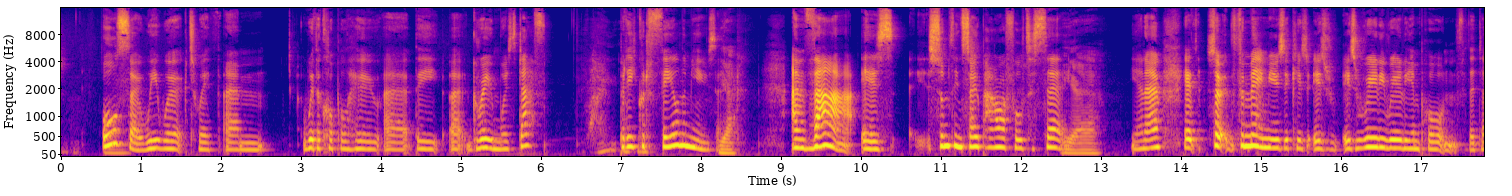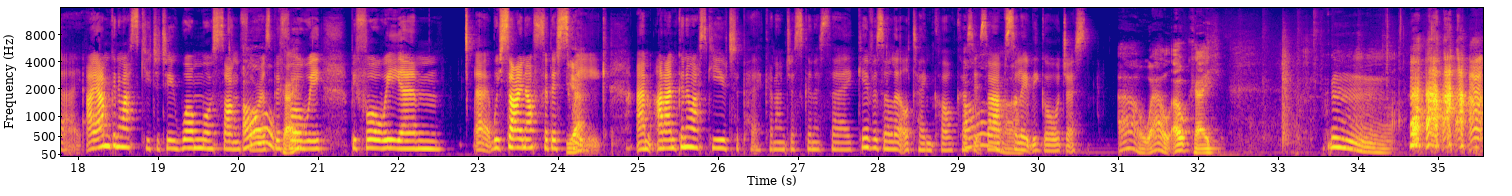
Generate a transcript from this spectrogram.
Also, we worked with um, with a couple who uh, the uh, groom was deaf, Right. but he could feel the music, Yeah. and that is something so powerful to see. Yeah. You know, it. So for me, music is is is really really important for the day. I am going to ask you to do one more song for Oh, us okay. before we before we um uh, we sign off for this Yeah. week. Um, and I'm going to ask you to pick, and I'm just going to say, give us a little tinkle because it's Ah. absolutely gorgeous. Oh well, okay. Hmm.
